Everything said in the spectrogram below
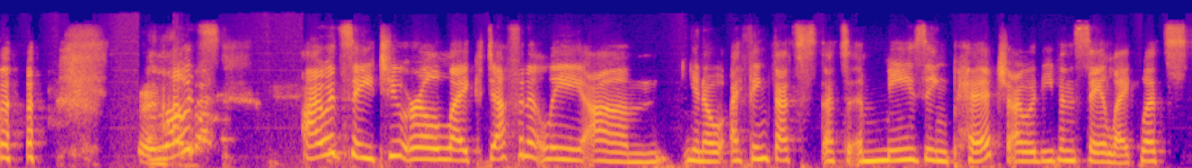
I love it. I would say too, Earl, like definitely, um, you know, I think that's that's amazing pitch. I would even say like, let's,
